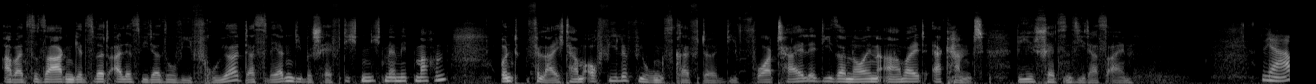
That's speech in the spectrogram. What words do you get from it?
aber zu sagen, jetzt wird alles wieder so wie früher, das werden die Beschäftigten nicht mehr mitmachen. Und vielleicht haben auch viele Führungskräfte die Vorteile dieser neuen Arbeit erkannt. Wie schätzen Sie das ein? Ja,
